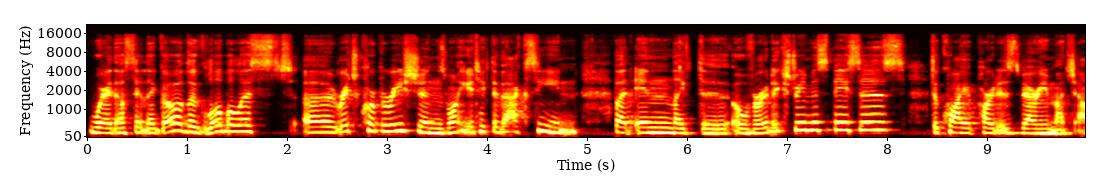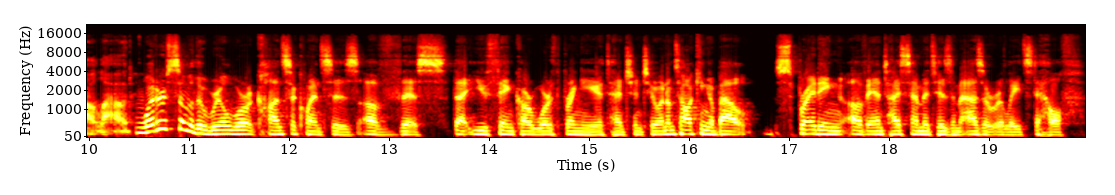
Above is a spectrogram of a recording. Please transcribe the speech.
where they'll say like oh the globalist uh, rich corporations want you to take the vaccine. But in like the overt extremist spaces the quiet part is very much out loud. What are some of the real world consequences of this that you think are worth bringing attention to? And i'm talking about spreading of anti-semitism as it relates to health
